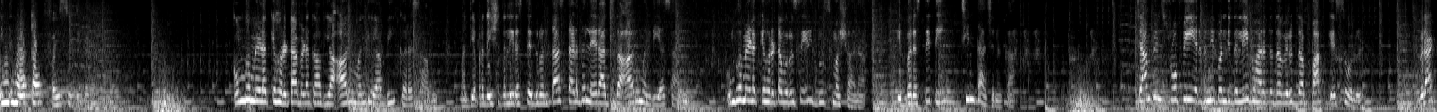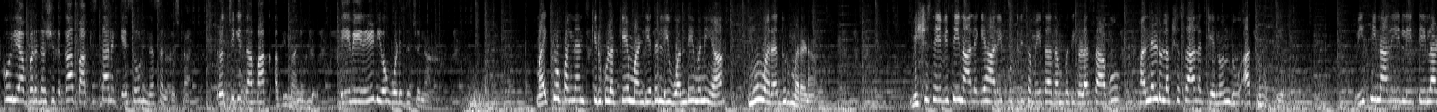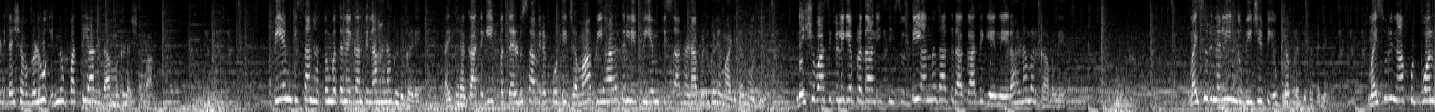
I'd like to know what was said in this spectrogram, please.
ಇಂದಿನ top five ಸುದ್ದಿಗಳು ಕುಂಭಮೇಳಕ್ಕೆ ಹೊರಟ ಬೆಳಗಾವಿಯ ಆರು ಮಂದಿಯ ಭೀಕರ ಸಾವು. ಮಧ್ಯಪ್ರದೇಶದಲ್ಲಿ ರಸ್ತೆ ದುರಂತ, ಸ್ಥಳದಲ್ಲೇ ರಾಜ್ಯದ ಆರು ಮಂದಿಯ ಸಾವು. ಕುಂಭಮೇಳಕ್ಕೆ ಹೊರಟವರು ಸೇರಿದ್ದು ಸ್ಮಶಾನ. ಇಬ್ಬರ ಸ್ಥಿತಿ ಚಿಂತಾಜನಕ. ಚಾಂಪಿಯನ್ಸ್ ಟ್ರೋಫಿ ಎರಡನೇ ಪಂದ್ಯದಲ್ಲಿ ಭಾರತದ ವಿರುದ್ಧ ಪಾಕ್ಗೆ ಸೋಲು. ವಿರಾಟ್ ಕೊಹ್ಲಿ ಅಬ್ಬರದ ಶತಕ, ಪಾಕಿಸ್ತಾನಕ್ಕೆ ಸೋಲಿನ ಸಂಕಷ್ಟ. ರೊಚ್ಚಿಗೆದ್ದ ಪಾಕ್ ಅಭಿಮಾನಿಗಳು. ಟಿವಿ ರೇಡಿಯೋ ಒಡೆದ ಜನ. ಮೈಕ್ರೋ ಫೈನಾನ್ಸ್ ಕಿರುಕುಳಕ್ಕೆ ಮಂಡ್ಯದಲ್ಲಿ ಒಂದೇ ಮನೆಯ ಮೂವರ ದುರ್ಮರಣ. ವಿಷ ಸೇವಿಸಿ ನಾಲೆಗೆ ಹಾರಿ ಪುತ್ರಿ ಸಮೇತ ದಂಪತಿಗಳ ಸಾವು, ಹನ್ನೆರಡು ಲಕ್ಷ ಸಾಲಕ್ಕೆ ನೊಂದು ಆತ್ಮಹತ್ಯೆ. ವಿಸಿ ನಾಲೆಯಲ್ಲಿ ತೇಲಾಡಿದ ಶವಗಳು ಇನ್ನೂ ಪತ್ತೆಯಾಗದ ಮಗಳ ಶವ. ಪಿಎಂ ಕಿಸಾನ್ ಹತ್ತೊಂಬತ್ತನೇ ಕಂತಿನ ಹಣ ಬಿಡುಗಡೆ. ರೈತರ ಖಾತೆಗೆ ಇಪ್ಪತ್ತೆರಡು ಸಾವಿರ ಕೋಟಿ ಜಮಾ, ಬಿಹಾರದಲ್ಲಿ ಪಿಎಂ ಕಿಸಾನ್ ಹಣ ಬಿಡುಗಡೆ ಮಾಡಿದ ಮೋದಿ. ದೇಶವಾಸಿಗಳಿಗೆ ಪ್ರಧಾನಿ ಸಿಹಿ ಸುದ್ದಿ ಅನ್ನದಾತರ ಖಾತೆಗೆ ನೇರ ಹಣ ವರ್ಗಾವಣೆ. ಮೈಸೂರಿನಲ್ಲಿ ಇಂದು ಬಿಜೆಪಿ ಉಗ್ರ ಪ್ರತಿಭಟನೆ. ಮೈಸೂರಿನ ಫುಟ್ಬಾಲ್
